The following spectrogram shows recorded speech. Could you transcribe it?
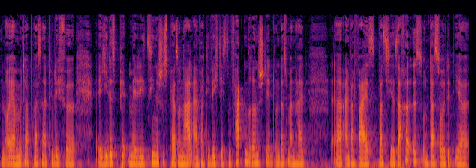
in eurem Mutterpass natürlich für äh, jedes medizinisches Personal einfach die wichtigsten Fakten drin stehen und dass man halt äh, einfach weiß, was hier Sache ist und das solltet ihr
